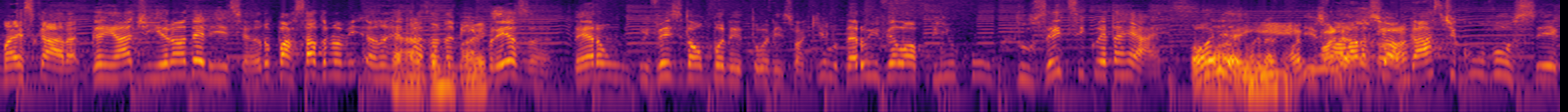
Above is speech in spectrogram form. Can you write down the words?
Mas, cara, ganhar dinheiro é uma delícia. Ano passado, ano retrasado na minha empresa, deram, em vez de dar um panetone isso aquilo, deram um envelopinho com 250 reais. Olha aí. Eles Olha falaram assim, só. ó, gaste com você,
